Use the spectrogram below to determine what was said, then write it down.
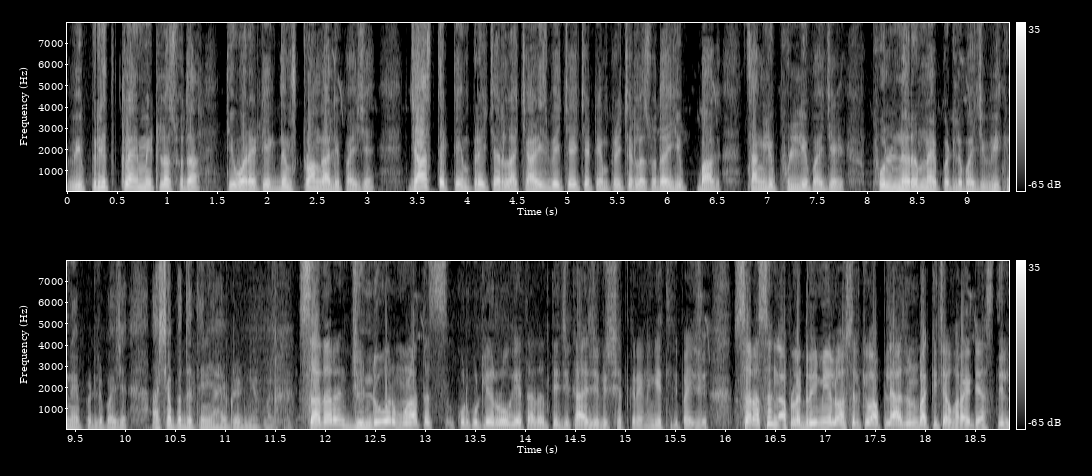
विपरीत क्लायमेटला सुद्धा ती व्हरायटी एकदम स्ट्रॉंग आली पाहिजे. जास्त टेम्परेचरला चाळीस बेचाळीसच्या टेम्परेचरला सुद्धा ही बाग चांगली फुलली पाहिजे. फुल नरम नाही पडलं पाहिजे वीक नाही पडलं पाहिजे. अशा पद्धतीने हायब्रिड निर्माण केलं. साधारण झेंडूवर मुळातच कुठकुठले रोग येतात आणि त्याची काळजी कशी शेतकऱ्यांनी घेतली पाहिजे? सर सांगा आपला ड्रीम येलो असेल किंवा आपल्या अजून बाकीच्या व्हरायटी असतील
